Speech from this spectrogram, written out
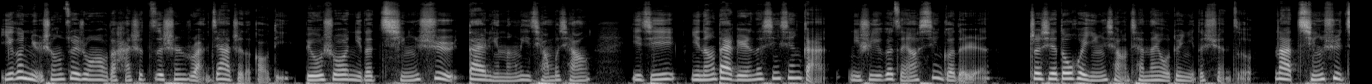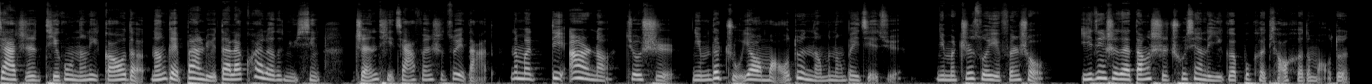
一个女生最重要的还是自身软价值的高低，比如说你的情绪带领能力强不强，以及你能带给人的新鲜感，你是一个怎样性格的人。这些都会影响前男友对你的选择。那情绪价值提供能力高的，能给伴侣带来快乐的女性，整体加分是最大的。那么第二呢，就是你们的主要矛盾能不能被解决？你们之所以分手，一定是在当时出现了一个不可调和的矛盾。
